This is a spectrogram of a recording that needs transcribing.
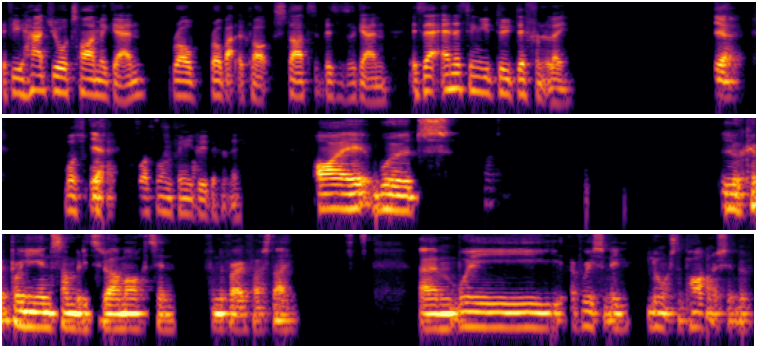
if you had your time again, roll roll back the clock, start the business again, is there anything you'd do differently? Yeah, What's what's, yeah. what's one thing you do differently? I would look at bringing in somebody to do our marketing from the very first day. Um, we have recently launched a partnership with,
